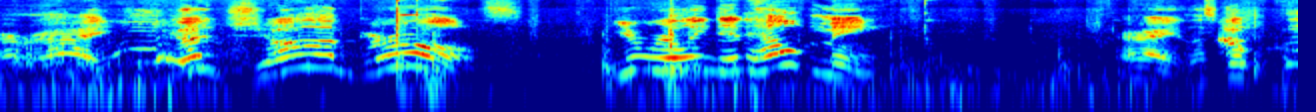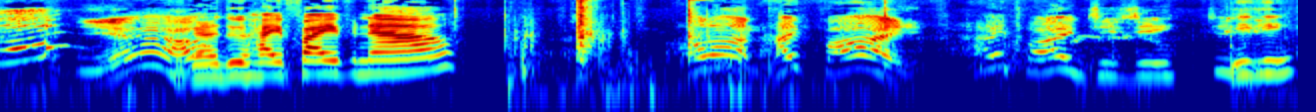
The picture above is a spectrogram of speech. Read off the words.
All right, good job, girls. You really did help me. All right, let's go. Yeah. You're gonna do high five now. Hold on, high five. High five, Gigi. Gigi,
